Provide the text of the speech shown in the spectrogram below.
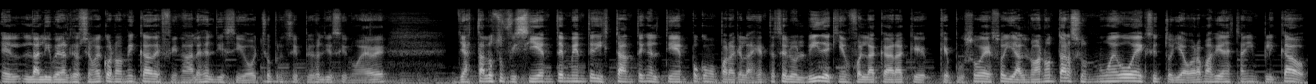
la liberalización económica de finales del 18, principios del 19 ya está lo suficientemente distante en el tiempo como para que la gente se le olvide quién fue la cara que, que, puso eso y al no anotarse un nuevo éxito y ahora más bien están implicados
